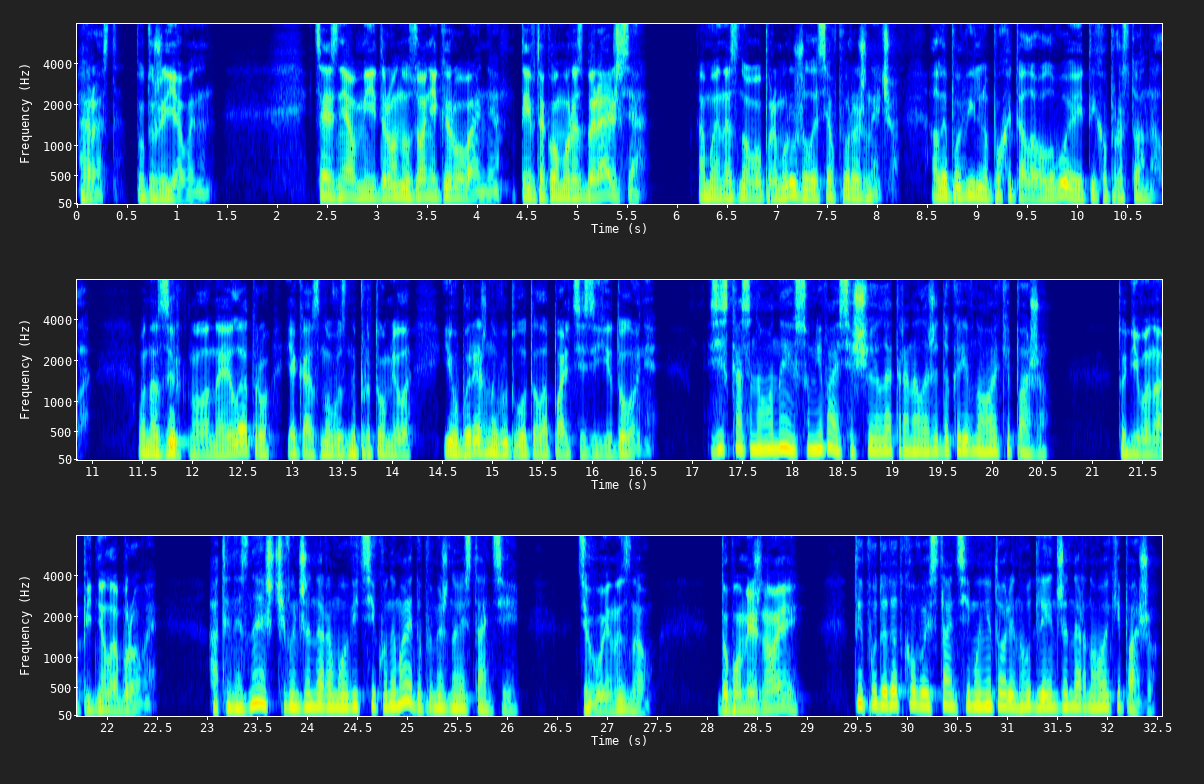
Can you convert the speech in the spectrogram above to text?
Гаразд, тут уже я винен. Це зняв мій дрон у зоні керування. Ти в такому розбираєшся? А мене знову примружилася в порожнечу, але повільно похитала головою і тихо простогнала. Вона зиркнула на елетру, яка знову знепритомніла, і обережно виплутала пальці з її долоні. Зі сказаного нею сумніваюся, що елетра належить до керівного екіпажу. Тоді вона підняла брови. А ти не знаєш, чи в інженерному відсіку немає допоміжної станції? Цього я не знав. Допоміжної? Типу додаткової станції моніторингу для інженерного екіпажу.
